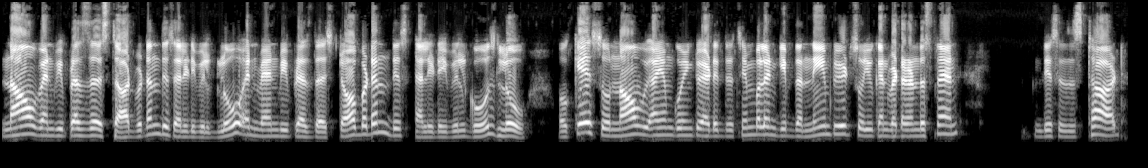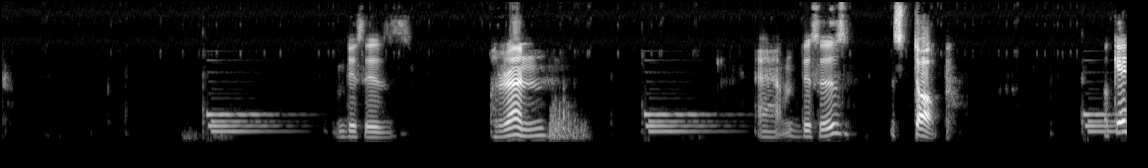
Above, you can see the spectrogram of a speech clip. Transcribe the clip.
Now when we press the start button this LED will glow and when we press the stop button this LED will goes low okay so now I am going to edit the symbol and give the name to it so you can better understand. This is start. This is run. And this is stop. Okay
